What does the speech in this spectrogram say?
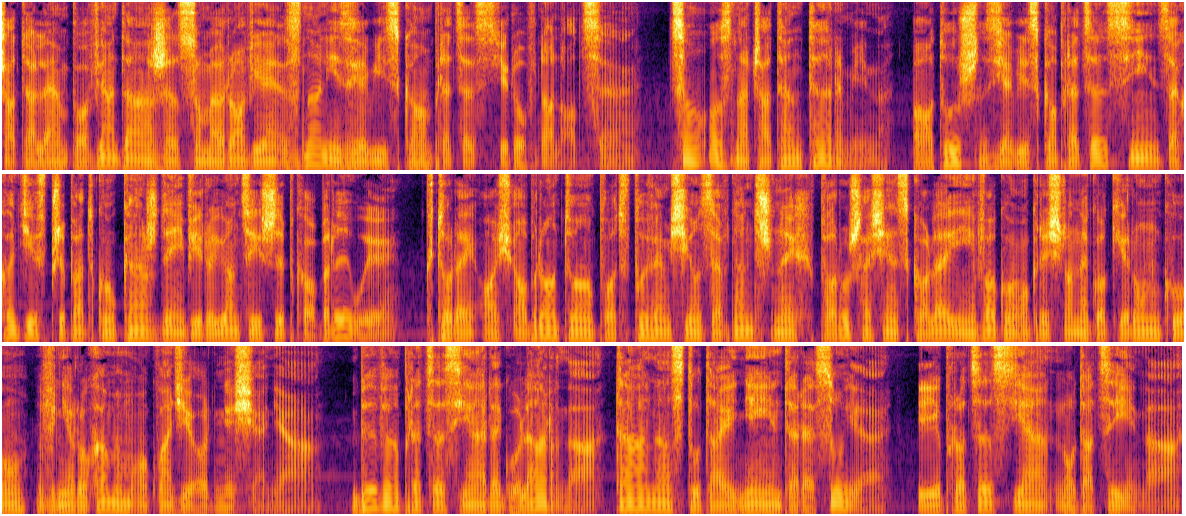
Chatelin powiada, że Sumerowie znali zjawisko precesji równonocy. Co oznacza ten termin? Otóż zjawisko precesji zachodzi w przypadku każdej wirującej szybko bryły, której oś obrotu pod wpływem sił zewnętrznych porusza się z kolei wokół określonego kierunku w nieruchomym układzie odniesienia. Bywa precesja regularna, ta nas tutaj nie interesuje, i procesja nutacyjna,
